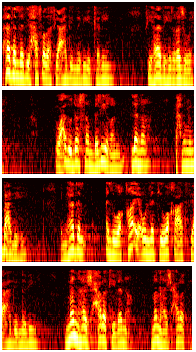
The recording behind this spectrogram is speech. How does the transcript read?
هذا الذي حصل في عهد النبي الكريم في هذه الغزوة يعد درسا بليغا لنا نحن من بعده. يعني هذا الوقائع التي وقعت في عهد النبي. منهج حركي لنا منهج حركي.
